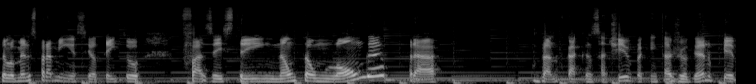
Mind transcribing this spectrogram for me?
Pelo menos para mim, assim, eu tento fazer stream não tão longa para para não ficar cansativo para quem tá jogando, porque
